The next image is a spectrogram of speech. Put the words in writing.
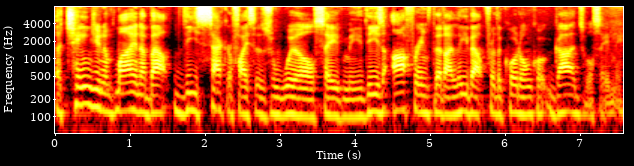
a changing of mind about these sacrifices will save me. These offerings that I leave out for the quote unquote gods will save me.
